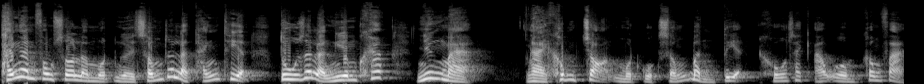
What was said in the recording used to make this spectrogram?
Thánh an phong sô là một người sống rất là thánh thiện, tu rất là nghiêm khắc, nhưng mà Ngài không chọn một cuộc sống bẩn tiện, khố rách áo ôm, không phải.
